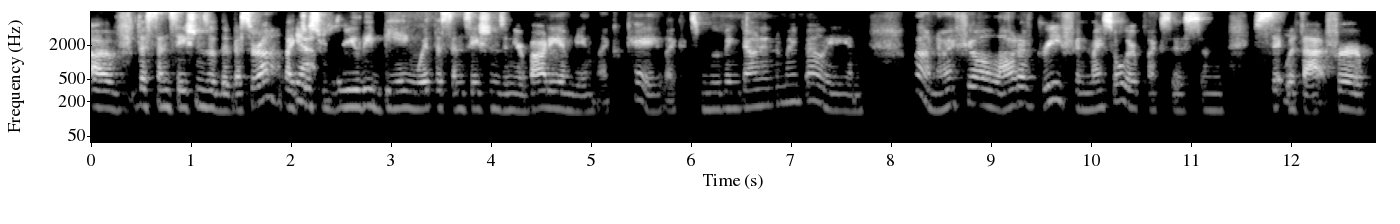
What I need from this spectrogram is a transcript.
of the sensations of the viscera like Yeah. just really being with the sensations in your body and being like okay like it's moving down into my belly and wow now i feel a lot of grief in my solar plexus and sit with that for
